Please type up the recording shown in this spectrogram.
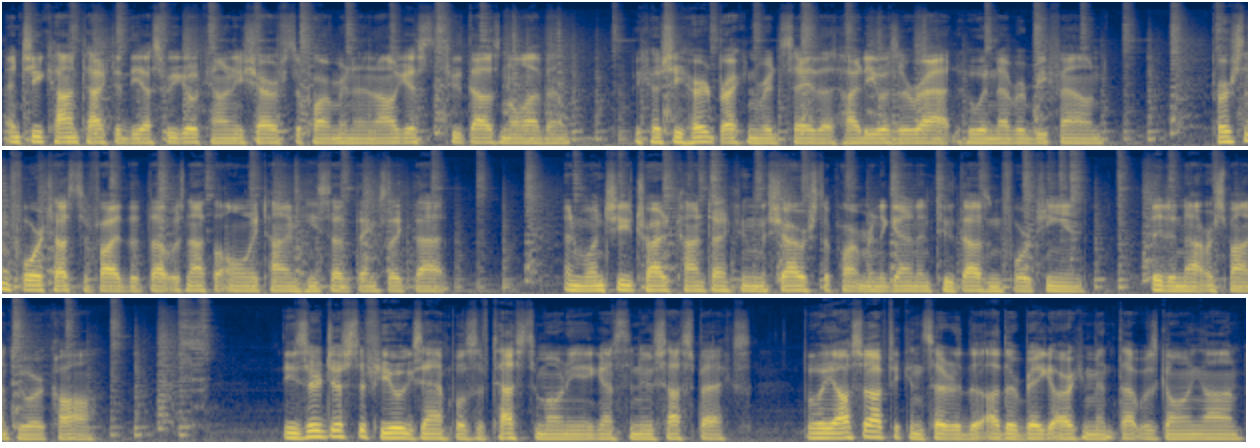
and she contacted the Oswego County Sheriff's Department in August 2011 because she heard Breckenridge say that Heidi was a rat who would never be found. Person 4 testified that that was not the only time he said things like that. And when she tried contacting the Sheriff's Department again in 2014, they did not respond to her call. These are just a few examples of testimony against the new suspects, but we also have to consider the other big argument that was going on.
